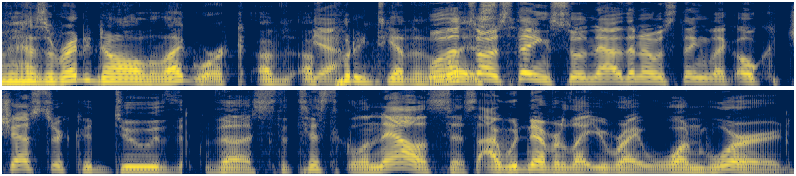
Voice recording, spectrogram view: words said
has already done all the legwork of, of Yeah. putting together the well, list. that's what I was thinking. So now, then I was thinking, like, oh, Chester could do the, the statistical analysis. I would never let you write one word,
